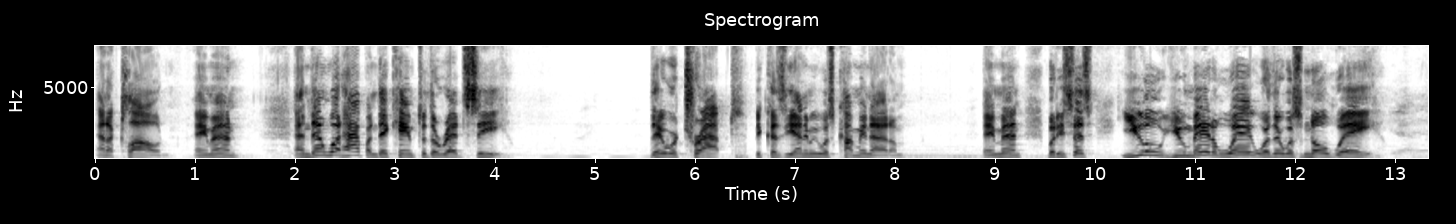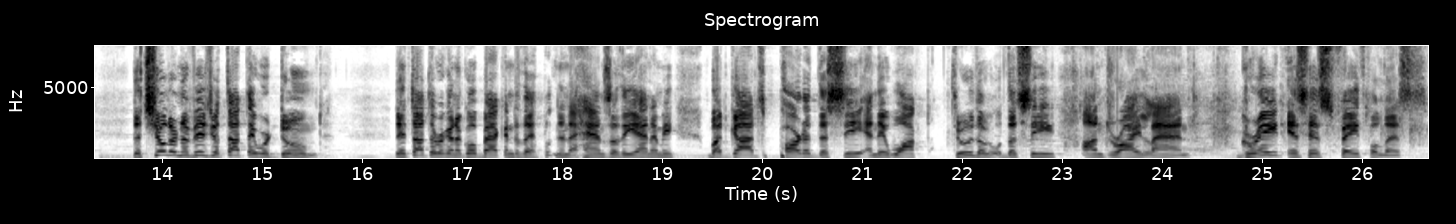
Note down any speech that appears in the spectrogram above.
and a cloud. Amen? And then what happened? They came to the Red Sea. They were trapped because the enemy was coming at them. Amen? But he says, You, you made a way where there was no way. The children of Israel thought they were doomed. They thought they were going to go back into the, in the hands of the enemy, but God's parted the sea and they walked through the, the sea on dry land. Great is his faithfulness.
